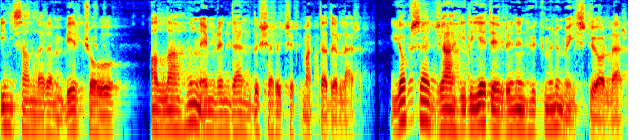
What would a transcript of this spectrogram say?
insanların birçoğu Allah'ın emrinden dışarı çıkmaktadırlar. Yoksa cahiliye devrinin hükmünü mü istiyorlar?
